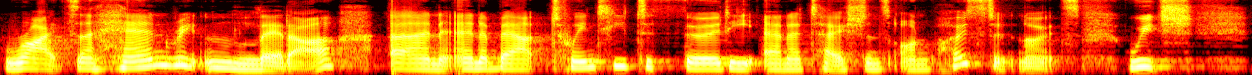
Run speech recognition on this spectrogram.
writes a handwritten letter and, and about 20 to 30 annotations on post-it notes, which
